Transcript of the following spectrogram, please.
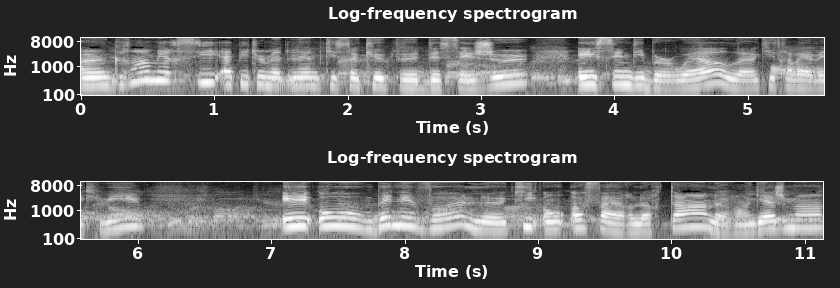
Un grand merci à Peter Maitland qui s'occupe de ces Jeux et Cindy Burwell qui travaille avec lui et aux bénévoles qui ont offert leur temps, leur engagement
